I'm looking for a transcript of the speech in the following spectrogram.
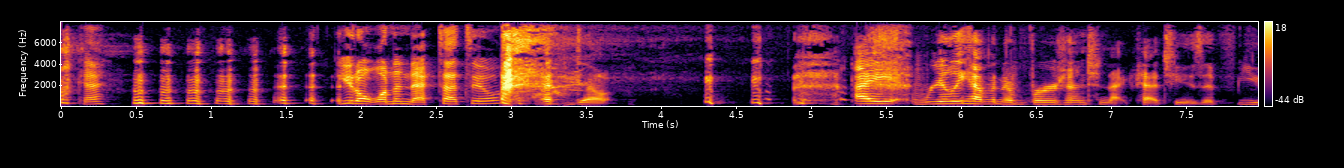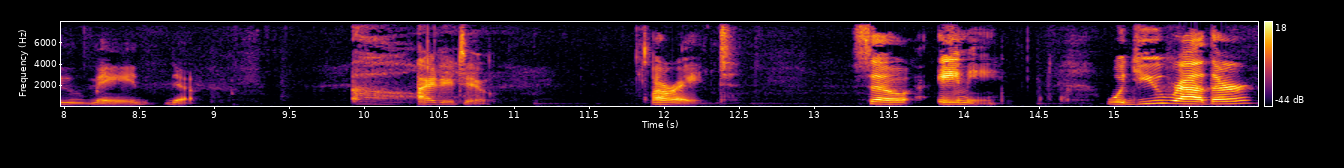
Okay. you don't want a neck tattoo? I don't. I really have an aversion to neck tattoos. If you made no. Oh. I do too. All right. So, Amy, would you rather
